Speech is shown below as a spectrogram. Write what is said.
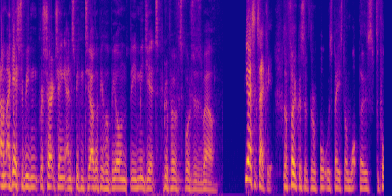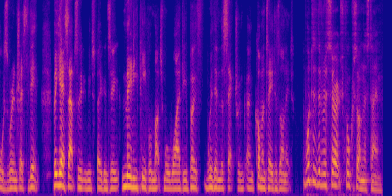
Um, I guess you've been researching and speaking to other people beyond the immediate group of supporters as well. Yes, exactly. The focus of the report was based on what those supporters were interested in. But yes, absolutely, we've spoken to many people much more widely, both within the sector and, and commentators on it. What did the research focus on this time?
